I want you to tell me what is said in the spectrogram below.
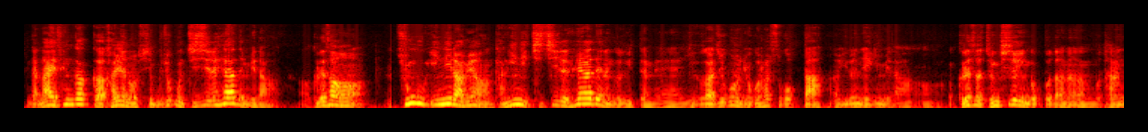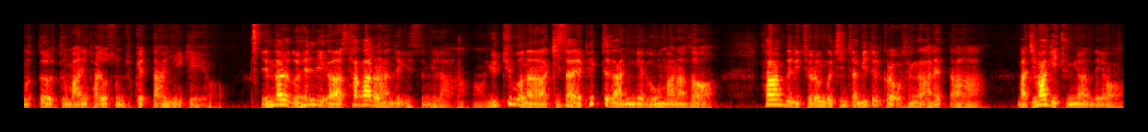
그러니까 나의 생각과 관련 없이 무조건 지지를 해야 됩니다. 어, 그래서 중국인이라면 당연히 지지를 해야 되는 거기 때문에 이거 가지고는 욕을 할 수가 없다. 어, 이런 얘기입니다. 어, 그래서 정치적인 것보다는 뭐 다른 것들 더 많이 봐줬으면 좋겠다 이 얘기예요. 옛날에도 헨리가 사과를 한 적이 있습니다. 어, 유튜브나 기사에 팩트가 아닌 게 너무 많아서 사람들이 저런 걸 진짜 믿을 거라고 생각 안 했다. 마지막이 중요한데요.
